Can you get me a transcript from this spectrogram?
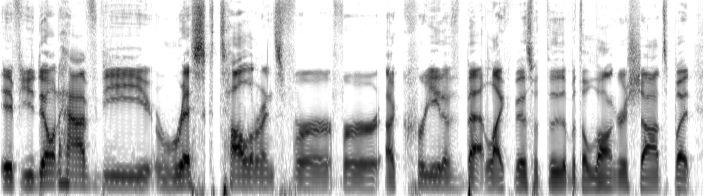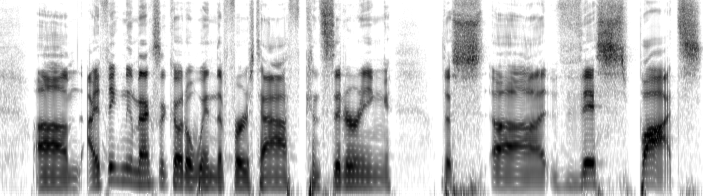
if you don't have the risk tolerance for for a creative bet like this with the with the longer shots, but um, I think New Mexico to win the first half, considering this uh, this spots.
